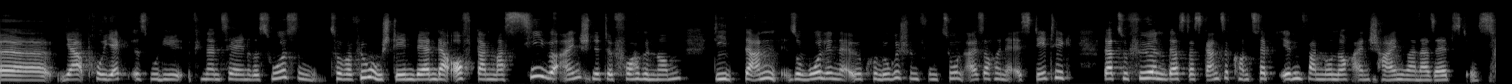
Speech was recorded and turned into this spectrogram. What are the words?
äh, ja, Projekt ist, wo die finanziellen Ressourcen zur Verfügung stehen, werden da oft dann massive Einschnitte vorgenommen, die dann sowohl in der ökologischen Funktion als auch in der Ästhetik dazu führen, dass das ganze Konzept irgendwann nur noch ein Schein seiner selbst ist.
